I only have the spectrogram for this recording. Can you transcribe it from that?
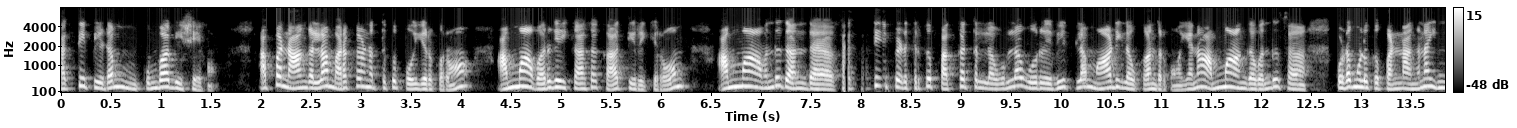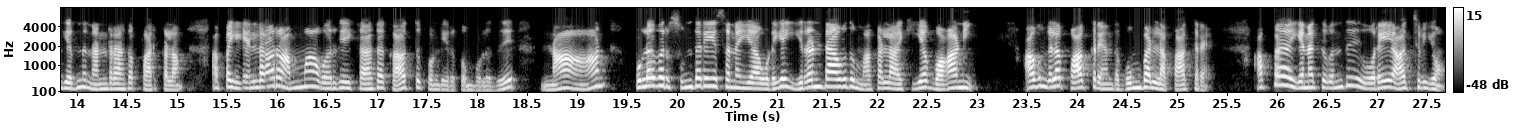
சக்தி பீடம் கும்பாபிஷேகம். அப்ப நாங்கெல்லாம் மரக்காணத்துக்கு போயிருக்கிறோம். அம்மா வருகைக்காக காத்திருக்கிறோம். அம்மா வந்து அந்த சக்தி பீடத்திற்கு பக்கத்துல உள்ள ஒரு வீட்டுல மாடியில உட்காந்துருக்கோம் ஏன்னா, அம்மா அங்க வந்து ச குடமுழுக்கு பண்ணாங்கன்னா, இங்கிருந்து நன்றாக பார்க்கலாம். அப்ப எல்லாரும் அம்மா வருகைக்காக காத்து கொண்டிருக்கும் பொழுது, நான் புலவர் சுந்தரேசனையாவுடைய இரண்டாவது மகளாகிய வாணி, அவங்கள பாக்குறேன் அந்த கும்பல்ல பாக்குறேன் அப்ப எனக்கு வந்து ஒரே ஆச்சரியம்.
